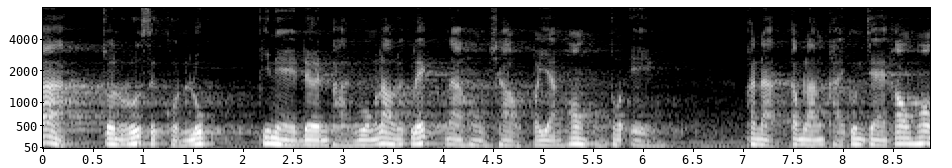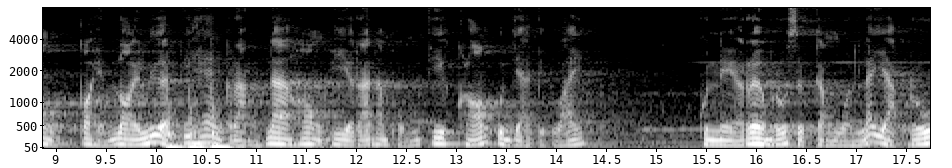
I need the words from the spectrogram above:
มาก จนรู้สึกขนลุก พี่เนเดินผ่านวงเล่าเล็กๆ หน้าห้องเช่าไปยังห้องของตัวเอง ขณะกำลังไขกุญแจเข้าห้องก็เห็นรอยเลือดที่แห้งกรัง หน้าห้องพี่ร้านทำผมที่คล้องกุญแจปิดไว้คุณเนเริ่มรู้สึกกังวลและอยากรู้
